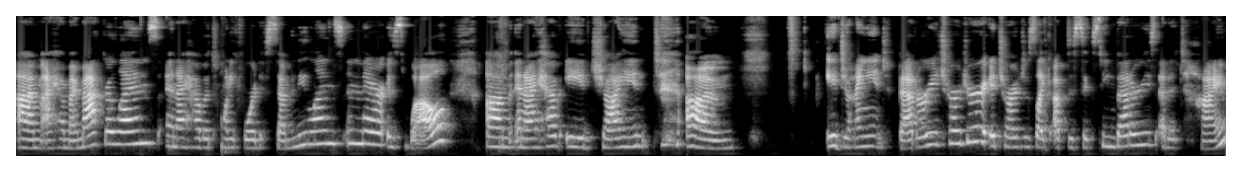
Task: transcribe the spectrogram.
Um, I have my macro lens and I have a 24 to 70 lens in there as well. Um, and I have a giant um, a giant battery charger. It charges like up to 16 batteries at a time.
